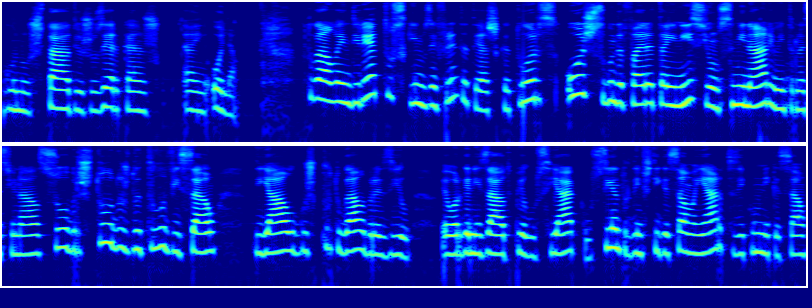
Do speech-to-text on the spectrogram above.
no estádio José Arcanjo, em Olhão. Portugal em direto, seguimos em frente até às 14. Hoje, segunda-feira, tem início um seminário internacional sobre estudos de televisão Diálogos Portugal-Brasil. É organizado pelo CIAC, o Centro de Investigação em Artes e Comunicação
